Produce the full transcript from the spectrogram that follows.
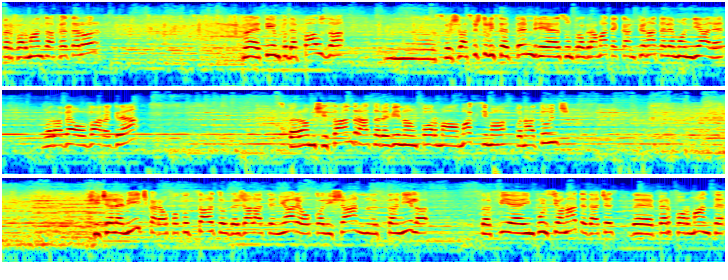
Performanța fetelor. Nu e timp de pauză. În la sfârșitul lui septembrie sunt programate campionatele mondiale. Vor avea o vară grea. Sperăm și Sandra să revină în forma maximă până atunci. Și cele mici care au făcut saltul deja la senioare, Ocolișan, Stănilă, să fie impulsionate de aceste performanțe.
